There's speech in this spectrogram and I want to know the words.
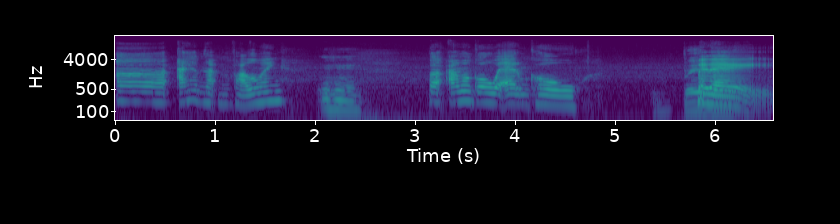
I have not been following, Mm-hmm. but I'm gonna go with Adam Cole, baby.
